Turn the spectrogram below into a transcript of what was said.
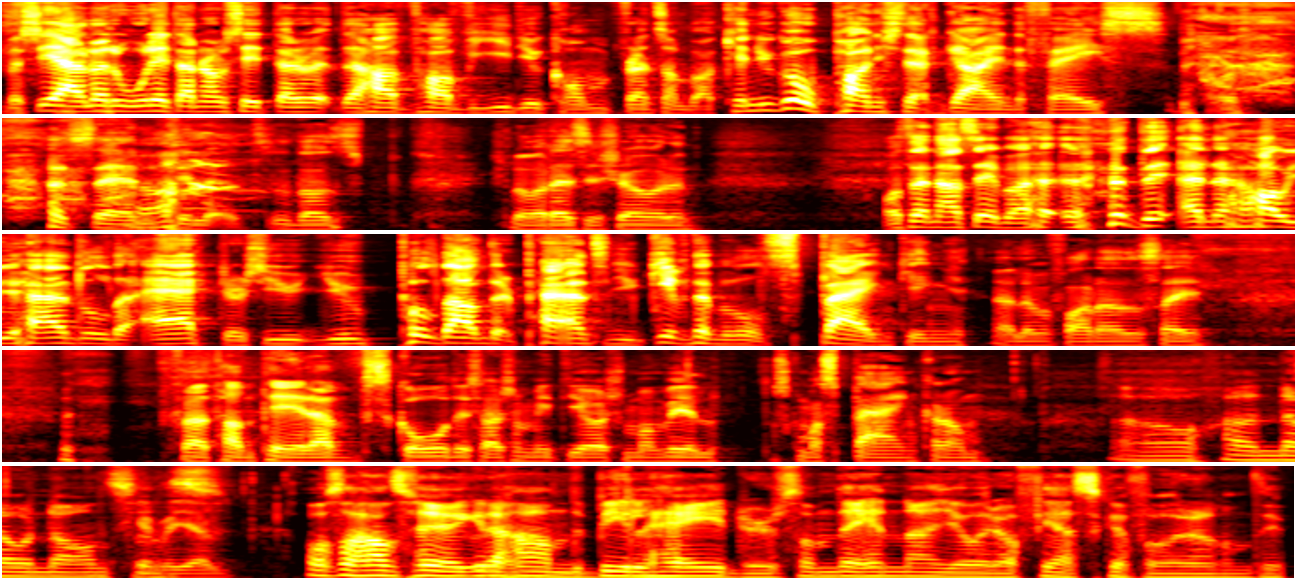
Men så jävla roligt när de sitter och har, har videokonferens och bara Can you go punch that guy in the face? Och sen till, så de slår regissören. Och sen han säger bara "The- And how you handle the actors, you, you pull down their pants and you give them a little spanking. Eller vad fan han säger. För att hantera skådisar som inte gör som man vill. Då ska man spanka dem. Ja, är no nonsense. Och så hans högra hand, Bill Hader, som det enda han gör är att fjäska för honom typ.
